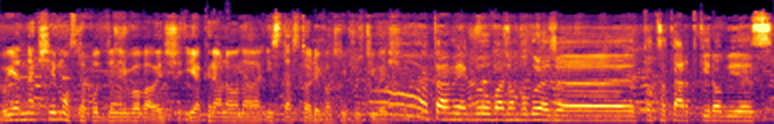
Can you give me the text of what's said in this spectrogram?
Bo jednak się mocno poddenerwowałeś, jak rano na Instastory właśnie wrzuciłeś. No, tam jakby uważam w ogóle, że to co kartki robi jest...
